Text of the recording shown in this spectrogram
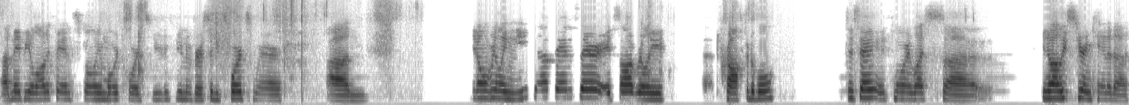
Uh, maybe a lot of fans going more towards university sports where um, you don't really need to have fans there. It's not really profitable to say. It's more or less uh, you know, at least here in Canada,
